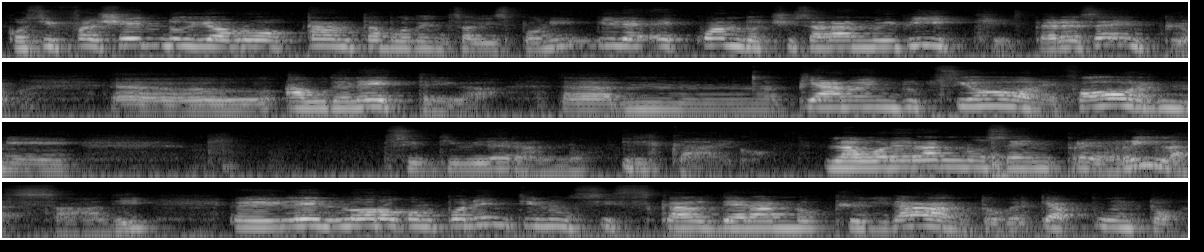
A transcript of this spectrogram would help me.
Così facendo io avrò tanta potenza disponibile e quando ci saranno i picchi, per esempio eh, auto elettrica, eh, piano a induzione, forni, si divideranno il carico. Lavoreranno sempre rilassati eh, le loro componenti non si scalderanno più di tanto perché appunto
